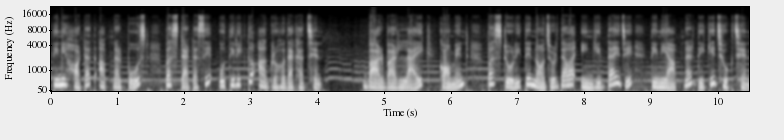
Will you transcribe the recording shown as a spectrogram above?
তিনি হঠাৎ আপনার পোস্ট বা স্ট্যাটাসে অতিরিক্ত আগ্রহ দেখাচ্ছেন। বারবার লাইক, কমেন্ট বা স্টোরিতে নজর দেওয়া ইঙ্গিত দেয় যে তিনি আপনার দিকে ঝুঁকছেন।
